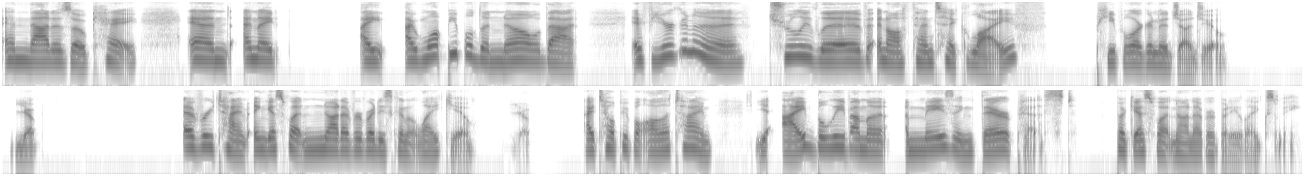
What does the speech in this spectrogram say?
And that is okay. And and I I I want people to know that if you're going to truly live an authentic life, people are going to judge you. Yep. Every time. And guess what? Not everybody's going to like you. Yep. I tell people all the time, yeah, I believe I'm an amazing therapist, but guess what? Not everybody likes me.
